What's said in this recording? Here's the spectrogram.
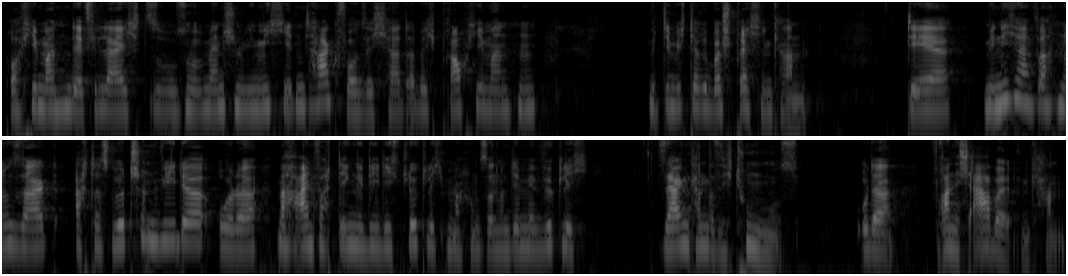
brauch jemanden, der vielleicht so, so Menschen wie mich jeden Tag vor sich hat, aber ich brauche jemanden, mit dem ich darüber sprechen kann, der mir nicht einfach nur sagt, ach, das wird schon wieder oder mach einfach Dinge, die dich glücklich machen, sondern der mir wirklich sagen kann, was ich tun muss oder woran ich arbeiten kann.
